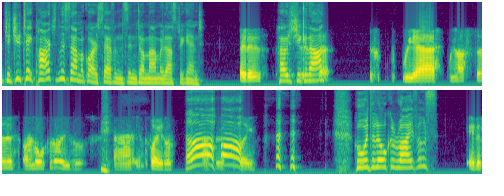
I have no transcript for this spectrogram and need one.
did you take part in the Sam Maguire Sevens in Dunmanway last weekend? It is. How did you get on? uh, we uh we lost uh, our local rivals uh, in the final. Oh, who are the local rivals? in.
